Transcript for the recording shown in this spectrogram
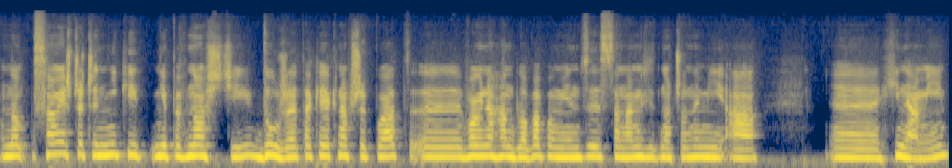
no, są jeszcze czynniki niepewności duże, takie jak na przykład wojna handlowa pomiędzy Stanami Zjednoczonymi a Chinami.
